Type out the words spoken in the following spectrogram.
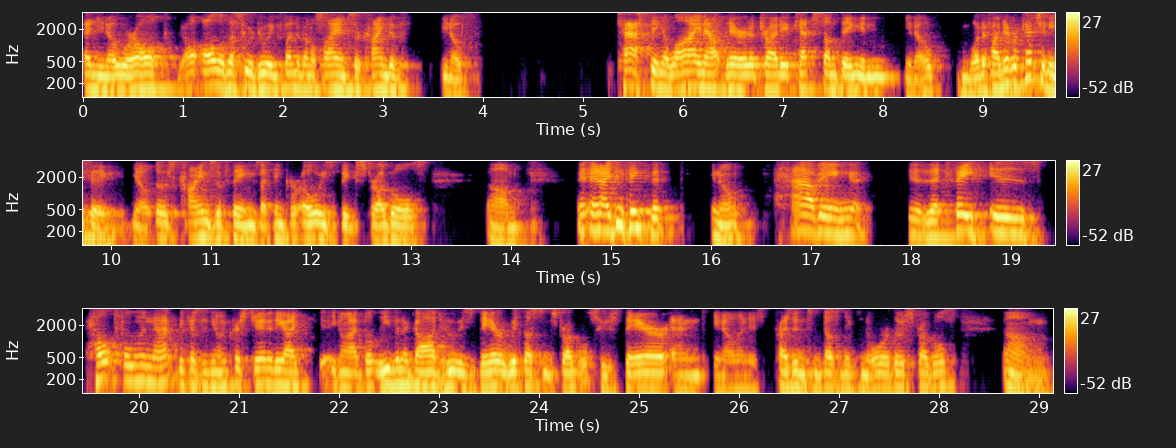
and you know we're all all of us who are doing fundamental science are kind of you know casting a line out there to try to catch something and you know what if i never catch anything? You know those kinds of things i think are always big struggles. Um, and, and, i do think that you know having that faith is helpful in that because you know in christianity i you know i believe in a god who is there with us in struggles who's there and you know and is present and doesn't ignore those struggles um,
